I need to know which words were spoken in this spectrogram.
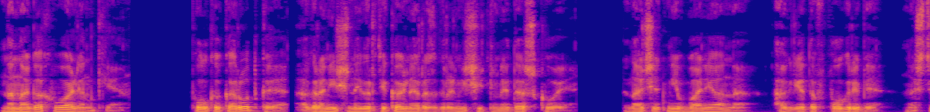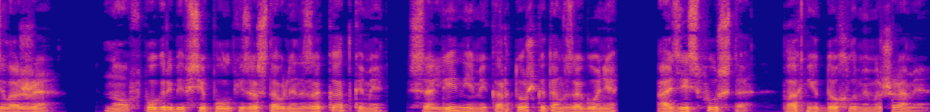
на ногах валенки. Полка короткая, ограниченная вертикальной разграничительной доской. Значит, не в бане она, а где-то в погребе, на стеллаже. Но в погребе все полки заставлены закатками, соленьями, картошка там в загоне, а здесь пусто, пахнет дохлыми мышами.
